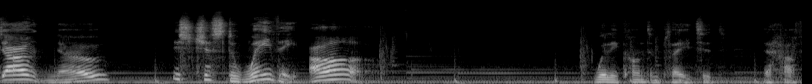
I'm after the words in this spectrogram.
don't know. It's just the way they are. Willie contemplated the half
